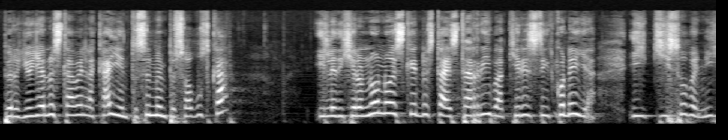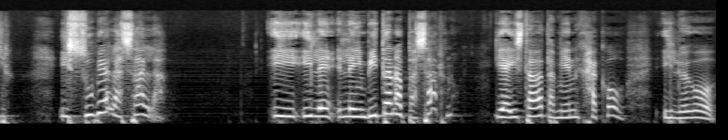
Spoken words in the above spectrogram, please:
Pero yo ya no estaba en la calle, entonces me empezó a buscar. Y le dijeron, no, no, es que no está, está arriba, ¿quieres ir con ella? Y quiso venir. Y sube a la sala y, le, invitan a pasar, ¿no? Y ahí estaba también Jacob. Y luego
